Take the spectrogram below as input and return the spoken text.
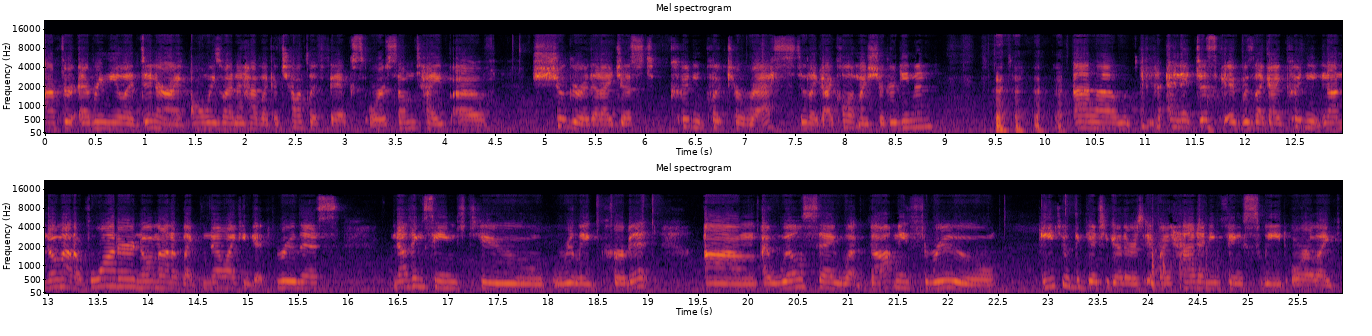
after every meal at dinner, I always wanted to have like a chocolate fix or some type of sugar that I just couldn't put to rest. Like I call it my sugar demon um, and it just it was like I couldn't no, no amount of water, no amount of like no I can get through this. Nothing seemed to really curb it. Um, I will say what got me through each of the get-togethers, if I had anything sweet or like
